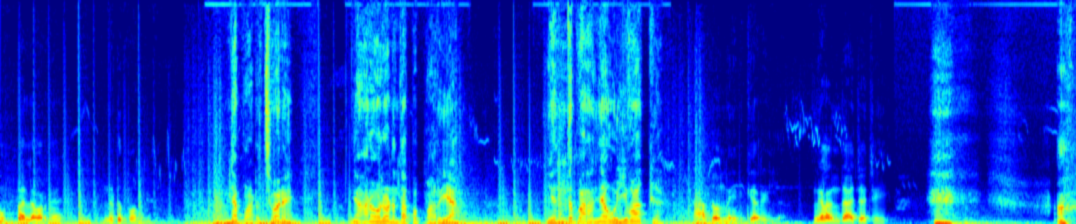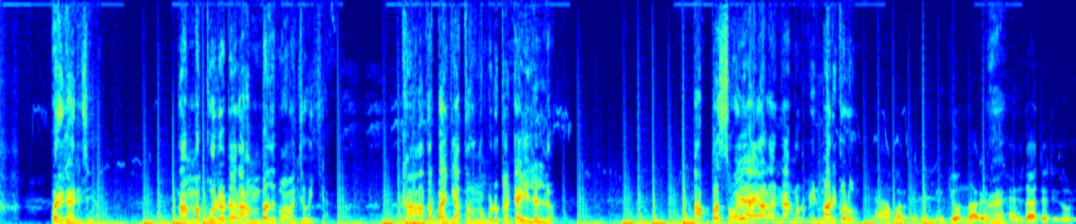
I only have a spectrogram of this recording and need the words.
ഉപ്പല്ല പറഞ്ഞ്? എന്നിട്ടിപ്പോ? എന്നെ പടച്ചോനെ ഞാൻ ഓരോട് എന്താ പറയാ? എന്ത് പറഞ്ഞാ ഒഴിവാക്കുക? അതൊന്നും എനിക്കറിയില്ല. നിങ്ങൾ എന്താ ചെയ്യും? ഒരു കാര്യം ചെയ്യാം. നമ്മക്കൊലോട് ഒരു അമ്പത് പവൻ ചോദിക്കാം. കാതർബായിക്ക് അത്രയൊന്നും കൊടുക്കാൻ കഴിയില്ലല്ലോ. അപ്പൊ സ്വയം അയാൾ തന്നെ അങ്ങോട്ട് പിന്മാറിക്കോളും. ഞാൻ പറഞ്ഞില്ല. എനിക്കൊന്നും അറിയാം എന്താ ചെയ്തോളി?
